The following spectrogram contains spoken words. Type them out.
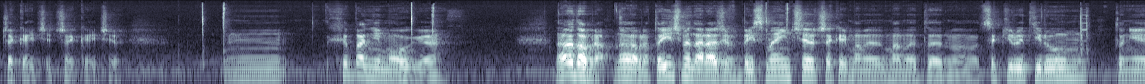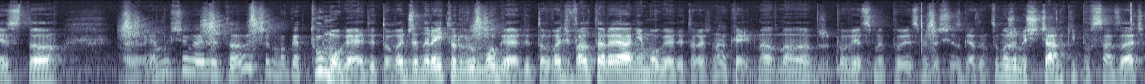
czekajcie, czekajcie. Mm, chyba nie mogę. No ale dobra, no dobra, to idźmy na razie w basemencie. Czekaj, mamy, mamy ten. Mamy security room. To nie jest to. E, Ja bym chciał edytować, czy mogę? Tu mogę edytować. Generator room mogę edytować. Valtarea nie mogę edytować. No okej, no, no dobrze, powiedzmy, powiedzmy, że się zgadzam. Tu możemy ścianki powsadzać.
